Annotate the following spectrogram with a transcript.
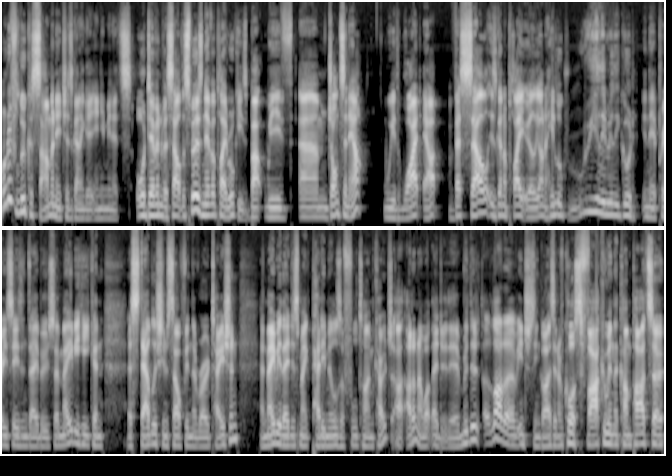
Wonder if Luka Samanic is going to get any minutes or Devin Vassell. The Spurs never play rookies, but with um, Johnson out, with White out. Vassell is going to play early on. He looked really, really good in their preseason debut. So maybe he can establish himself in the rotation and maybe they just make Patty Mills a full time coach. I, I, don't know what they do there. There's a lot of interesting guys. And of course, Facu in the Campazzo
